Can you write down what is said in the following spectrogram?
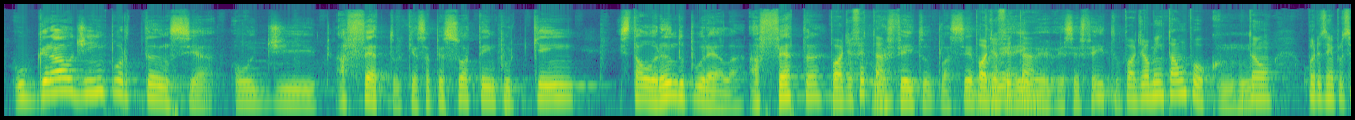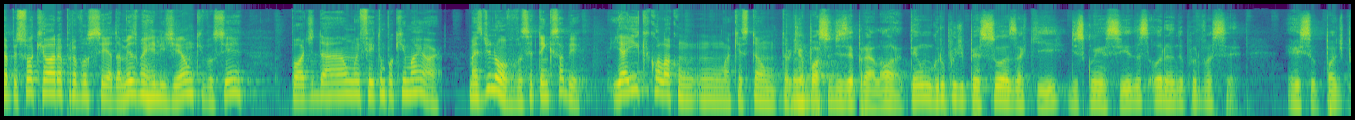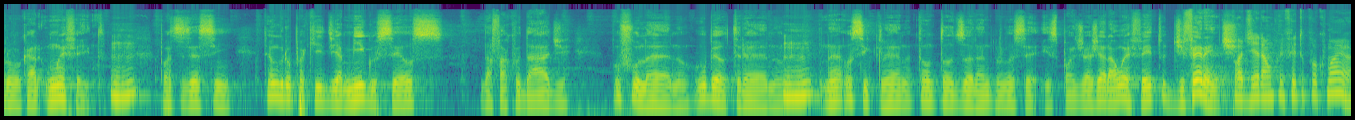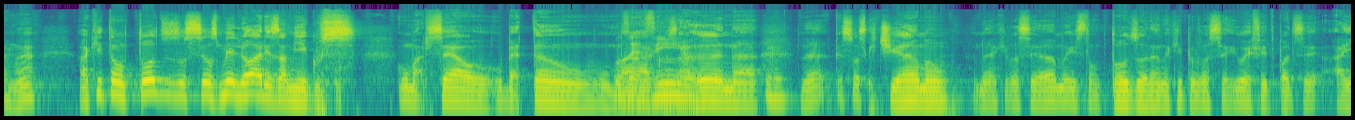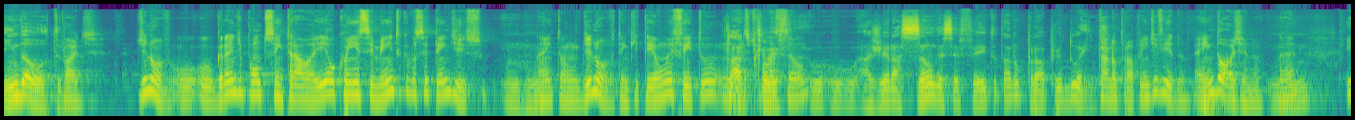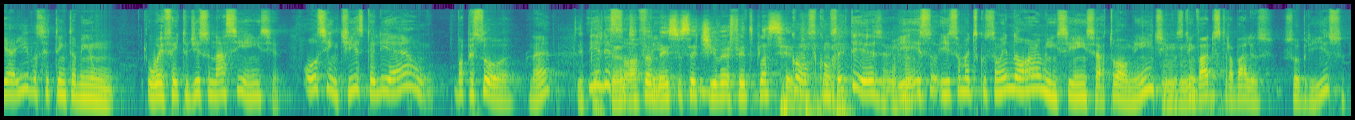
O grau de importância ou de afeto que essa pessoa tem por quem está orando por ela afeta Pode afetar. o efeito placebo Pode também, afetar. aí, esse efeito? pode aumentar um pouco. Uhum. Então, por exemplo, se a pessoa que ora para você é da mesma religião que você, pode dar um efeito um pouquinho maior. Mas, de novo, você tem que saber. E aí que coloca um- uma questão Porque também. eu posso dizer para ela, ó, tem um grupo de pessoas aqui desconhecidas orando por você. Isso pode provocar um efeito. Uhum. Posso dizer assim, tem um grupo aqui de amigos seus da faculdade, o fulano, o beltrano, Uhum. né, o ciclano, estão todos orando por você. Isso pode já gerar um efeito diferente. Pode gerar um efeito um pouco maior. né? Aqui estão todos os seus melhores amigos. O Marcel, o Betão, o, Marcos, Zezinho. a Ana, né? pessoas que te amam, né? que você ama e estão todos orando aqui por você. E o efeito pode ser ainda outro. Pode. De novo, o, o grande ponto central aí é o conhecimento que você tem disso. né? Então, de novo, tem que ter um efeito, uma Uhum. Claro, porque o o- a geração desse efeito está no próprio doente. Está no próprio indivíduo, é endógeno, Uhum. né? E aí você tem também um, o efeito disso na ciência. O cientista, ele é um- uma pessoa, né? E, ele portanto, sofre também suscetível a efeito placebo. com, com certeza. E isso, isso é uma discussão enorme em ciência atualmente. Uhum. Você tem vários trabalhos sobre isso.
